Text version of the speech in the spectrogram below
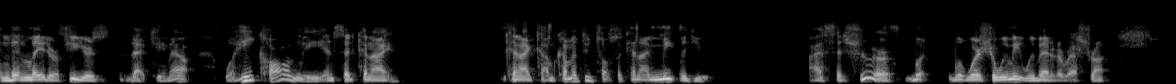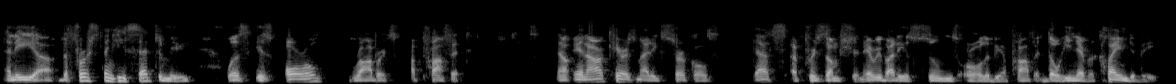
And then later, a few years, that came out. Well, he called me and said, Can I, can I, I'm coming through Tulsa, can I meet with you? I said, sure. But, but where should we meet? We met at a restaurant. And he, uh, the first thing he said to me was, is Oral Roberts a prophet? Now, in our charismatic circles, that's a presumption. Everybody assumes Oral to be a prophet, though he never claimed to be.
